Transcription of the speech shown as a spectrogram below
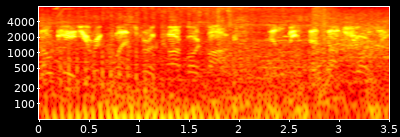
Your request for a cardboard box. It'll be sent out shortly.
